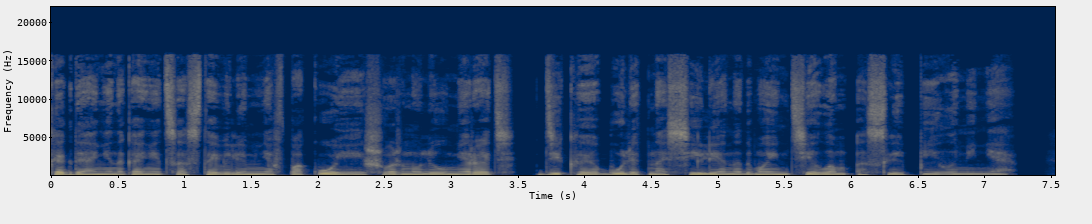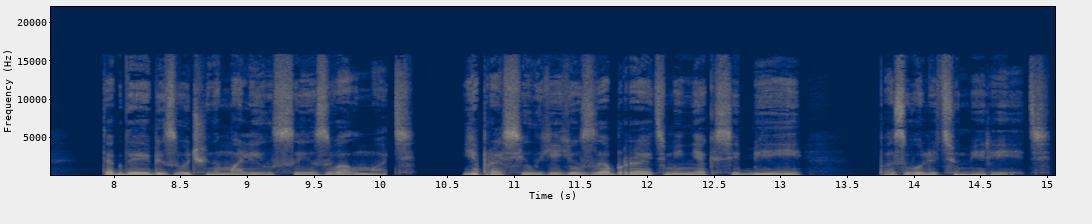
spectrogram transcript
Когда они, наконец, оставили меня в покое и швырнули умирать, дикая боль от насилия над моим телом ослепила меня. Тогда я беззвучно молился и звал мать. Я просил ее забрать меня к себе и позволить умереть.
